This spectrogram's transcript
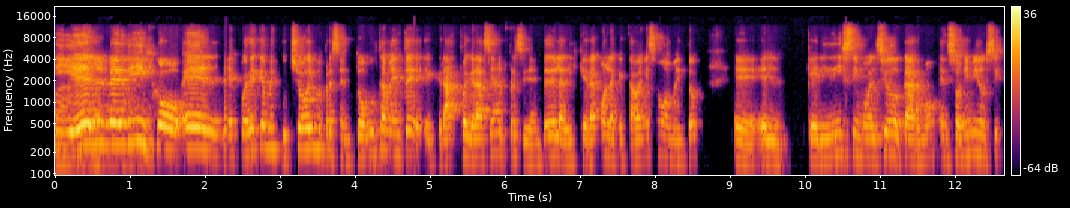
y él me dijo, él, después de que me escuchó y me presentó justamente, fue gracias al presidente de la disquera con la que estaba en ese momento, eh, el queridísimo Elcio Do Carmo, en Sony Music.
